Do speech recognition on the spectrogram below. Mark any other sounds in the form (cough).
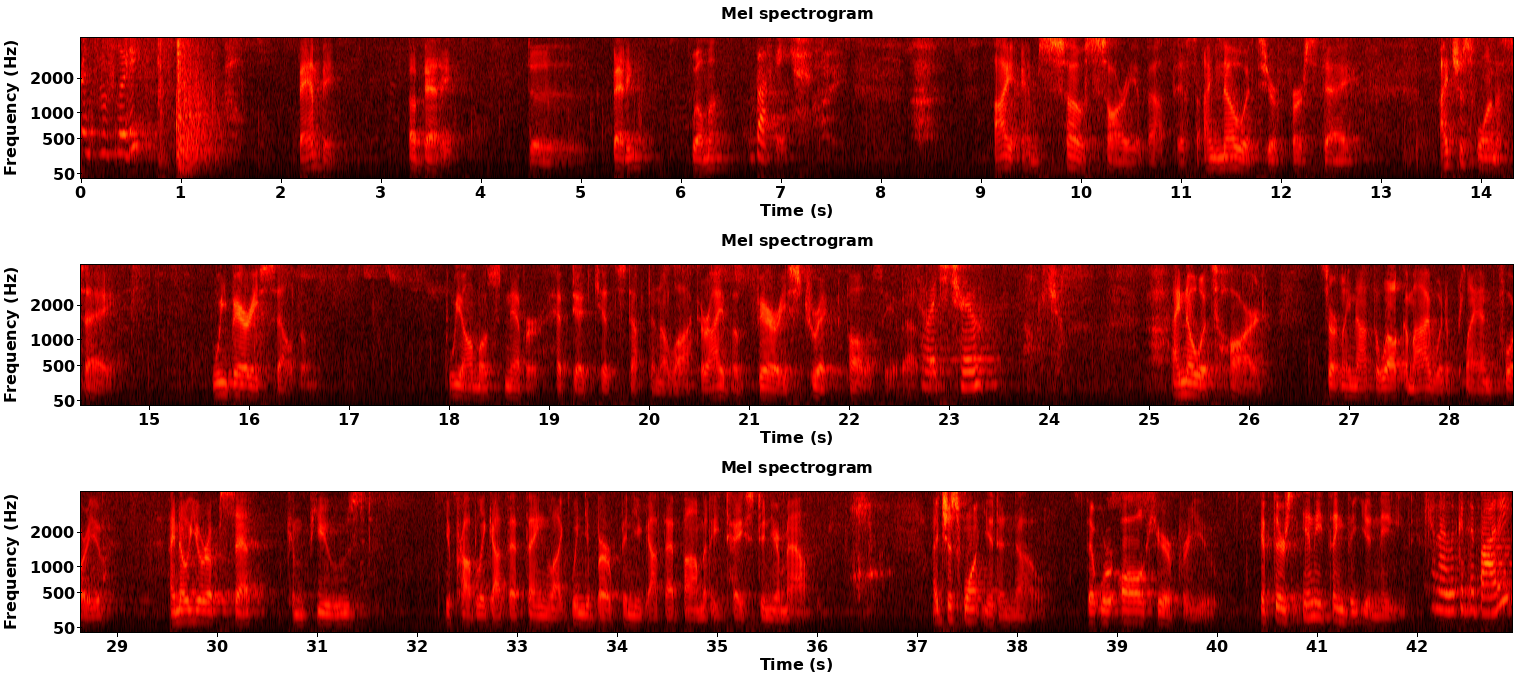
Principal Flutie? Bambi. Uh, Betty. Duh, Betty? Wilma? Buffy. I am so sorry about this. I know it's your first day. I just want to say, we very seldom, we almost never have dead kids stuffed in a locker. I have a very strict policy about that. So it's true? I know it's hard. Certainly not the welcome I would have planned for you. I know you're upset, confused. You probably got that thing like when you burp and you got that vomity taste in your mouth. I just want you to know that we're all here for you. If there's anything that you need, Can I look at the body?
